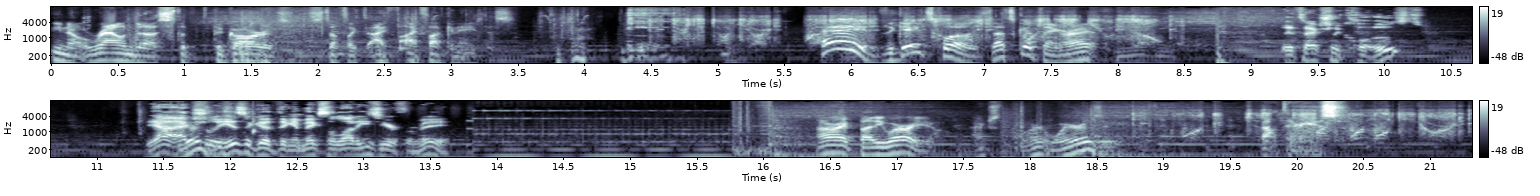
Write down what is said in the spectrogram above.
you know, around us, the the guards and stuff like that. I, I fucking hate this. There's the dockyard. Hey, the gate's closed. That's a good thing, right? It's actually closed? Yeah, actually is- is a good thing. It makes it a lot easier for me. All right, buddy, where are you? Actually, where where is he? Work. Just Oh, there he is. One more key card.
